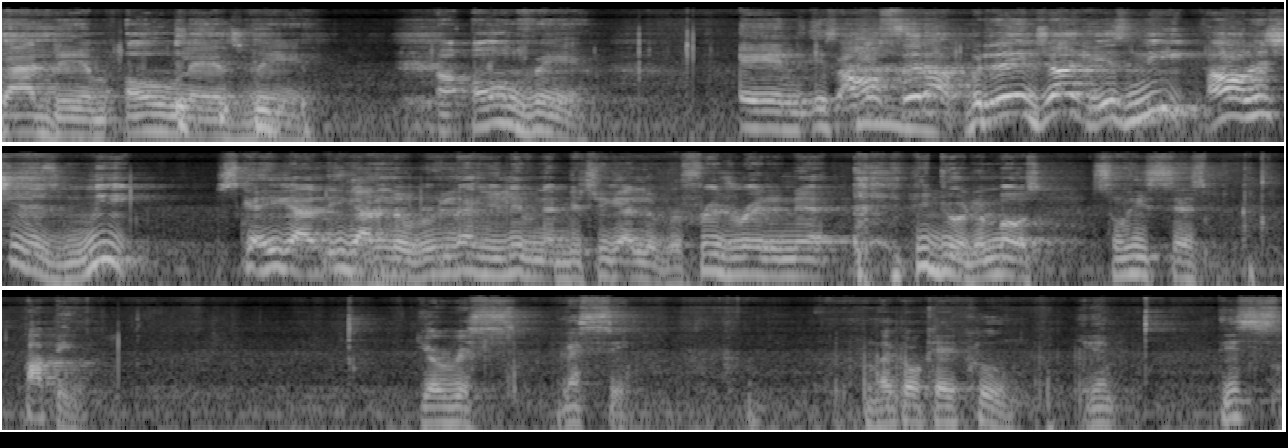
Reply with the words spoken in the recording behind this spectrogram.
goddamn old ass van? An old van. And it's all set up, but it ain't junky. It's neat. All this shit is neat. He got, he got a little, like you live in that bitch, he got a little refrigerator in there. He doing the most. So he says, Papi, your wrist, let's see. I'm like, okay, cool. Yeah. This,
